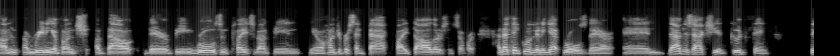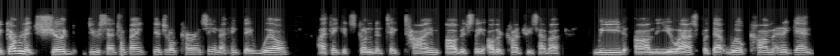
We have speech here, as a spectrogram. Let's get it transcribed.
I'm, I'm reading a bunch about there being rules in place about being, you know, 100% backed by dollars and so forth. And I think we're going to get rules there, and that is actually a good thing. The government should do central bank digital currency, and I think they will. I think it's going to take time. Obviously, other countries have a lead on the US, but that will come. And again,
